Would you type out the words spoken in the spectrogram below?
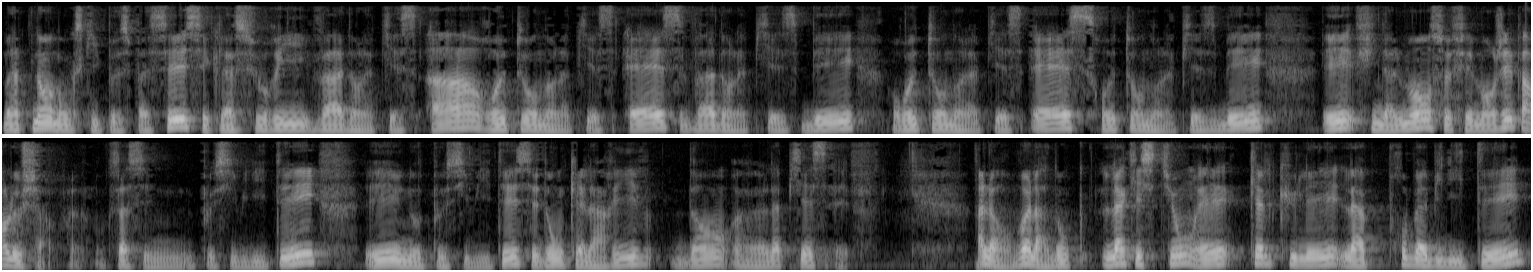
Maintenant, donc, ce qui peut se passer, c'est que la souris va dans la pièce A, retourne dans la pièce S, va dans la pièce B, retourne dans la pièce S, retourne dans la pièce B, et finalement se fait manger par le chat. Donc ça, c'est une possibilité. Et une autre possibilité, c'est donc qu'elle arrive dans euh, la pièce F. Alors voilà, donc la question est calculer la probabilité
